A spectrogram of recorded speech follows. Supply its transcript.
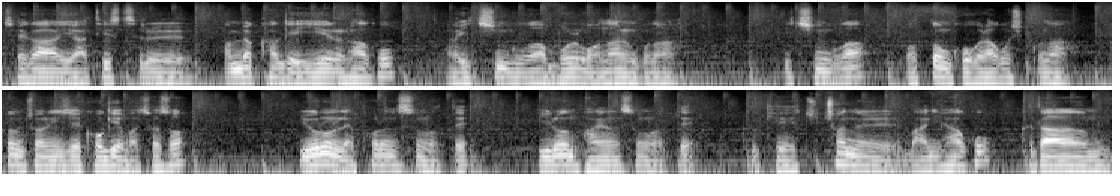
제가 이 아티스트를 완벽하게 이해를 하고 아, 이 친구가 뭘 원하는구나 이 친구가 어떤 곡을 하고 싶구나 그럼 저는 이제 거기에 맞춰서 이런 레퍼런스는 어때? 이런 방향성은 어때? 그렇게 추천을 많이 하고 그 다음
